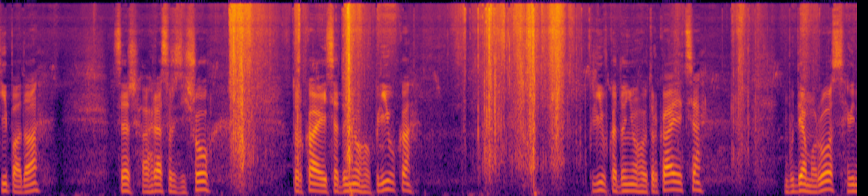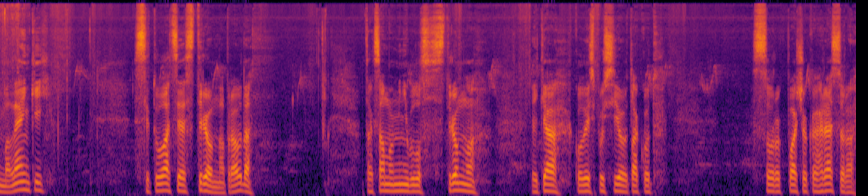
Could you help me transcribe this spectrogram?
типа, да? Це ж агресор зійшов, торкається до нього плівка. Плівка до нього торкається, буде мороз, він маленький. Ситуація стрьомна, правда? Так само мені було стрьомно, як я колись посіяв так от 40 пачок агресора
